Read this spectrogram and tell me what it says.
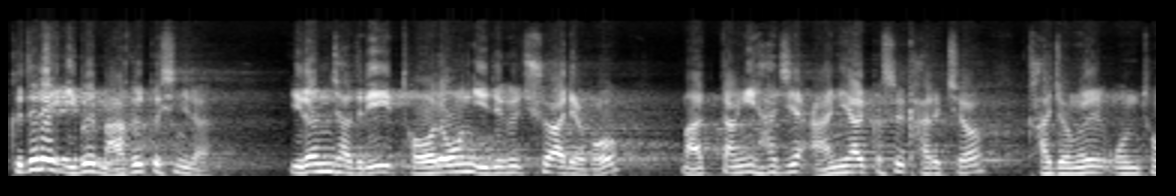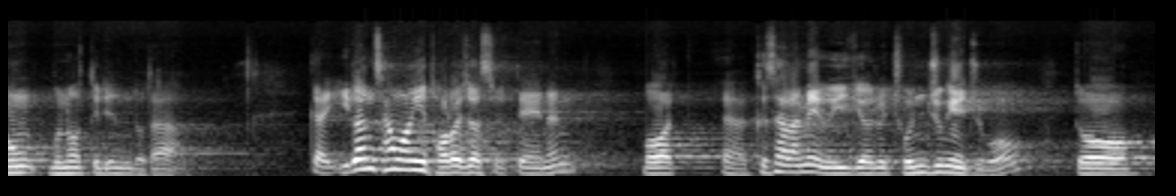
그들의 입을 막을 것이니라. 이런 자들이 더러운 이득을 취하려고 마땅히 하지 아니할 것을 가르쳐 가정을 온통 무너뜨리는도다. 그러니까 이런 상황이 벌어졌을 때는 뭐 그 사람의 의견을 존중해주고 또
